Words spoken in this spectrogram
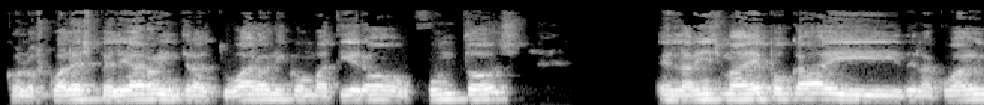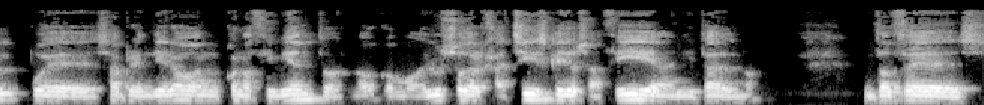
con los cuales pelearon, interactuaron y combatieron juntos en la misma época y de la cual pues aprendieron conocimientos, ¿no? Como el uso del hachís que ellos hacían y tal, ¿no? Entonces,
